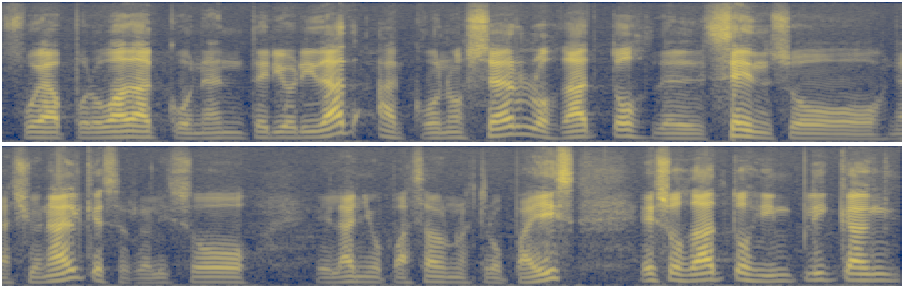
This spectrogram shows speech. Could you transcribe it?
fue aprobada con anterioridad a conocer los datos del censo nacional que se realizó el año pasado en nuestro país. Esos datos implican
